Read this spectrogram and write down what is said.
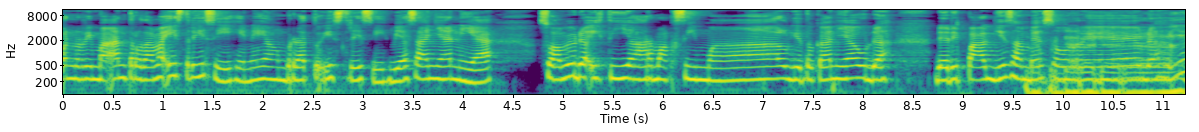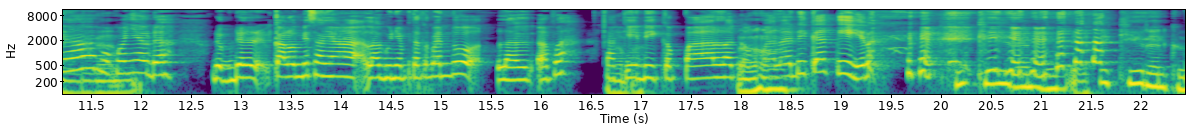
penerimaan terutama istri sih. Ini yang berat tuh istri sih. Biasanya nih ya suami udah ikhtiar maksimal gitu kan. Ya udah dari pagi sampai sore udah ya pokoknya udah udah dari- kalau misalnya lagunya Peter Pan tuh lag, apa? Kaki di kepala kepala di kaki. Gitu Pikiranmu, ya pikiranku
